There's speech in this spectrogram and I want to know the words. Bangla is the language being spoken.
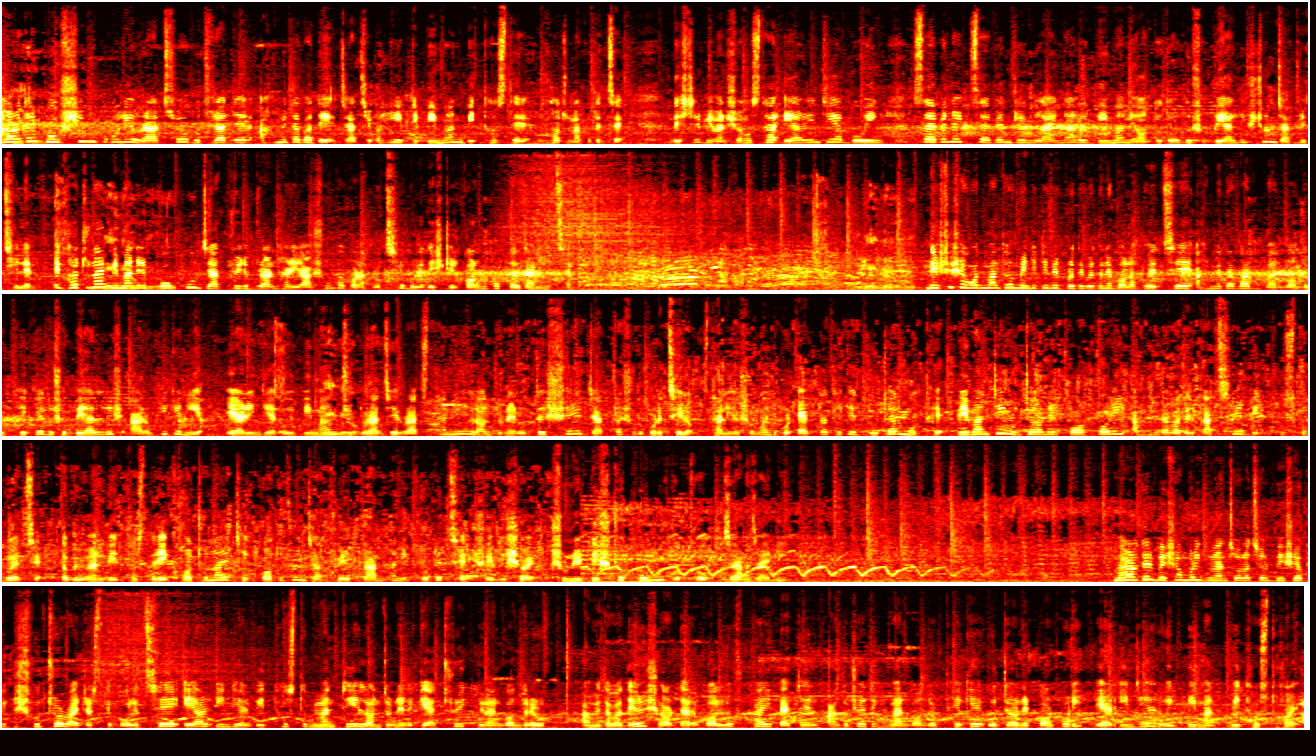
ভারতের পশ্চিম উপকূলীয় রাজ্য গুজরাটের আহমেদাবাদে যাত্রীবাহী একটি বিমান বিধ্বস্তের ঘটনা ঘটেছে। দেশটির বিমান সংস্থা Air India Boeing seven eight seven Dreamliner ওই বিমানে অন্তত দুশো বিয়াল্লিশ জন যাত্রী ছিলেন। এ ঘটনায় বিমানের বহু যাত্রীর প্রাণহানির আশঙ্কা করা হচ্ছে বলে দেশটির কর্মকর্তা জানিয়েছেন। দেশটির সংবাদ মাধ্যম এনডিটিভির প্রতিবেদনে বলা হয়েছে, আহমেদাবাদ বিমানবন্দর থেকে দুশো বিয়াল্লিশ আরোহীকে নিয়ে এয়ার ইন্ডিয়ার ওই বিমান যুক্তরাজ্যের রাজধানী লন্ডনের উদ্দেশ্যে যাত্রা শুরু করেছিল। স্থানীয় সময় দুপুর একটা থেকে দুটার মধ্যে বিমানটি উড্ডয়নের পরপরই আহমেদাবাদের কাছে বিধ্বস্ত হয়েছে। তবে বিমান বিধ্বস্তের এই ঘটনায় ঠিক কতজন যাত্রীর প্রাণহানি ঘটেছে সে বিষয়ে সুনির্দিষ্ট কোনো তথ্য জানা যায়নি। ভারতের বেসামরিক বিমান চলাচল বিষয়ক একটি সূত্র রয়টার্সকে বলেছে, এয়ার ইন্ডিয়ার বিধ্বস্ত বিমানটি লন্ডনের গ্যাট্রিক বিমানবন্দরের আহমেদাবাদের সর্দার বল্লভভাই প্যাটেল আন্তর্জাতিক বিমানবন্দর থেকে উড্ডয়নের পরপরই এয়ার ইন্ডিয়ার ওই বিমান বিধ্বস্ত হয়।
